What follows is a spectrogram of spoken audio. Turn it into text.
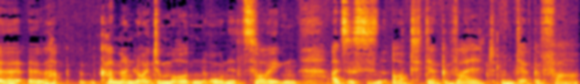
äh, äh, kann man Leute morden ohne Zeugen. Also es ist ein Ort der Gewalt und der Gefahr.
